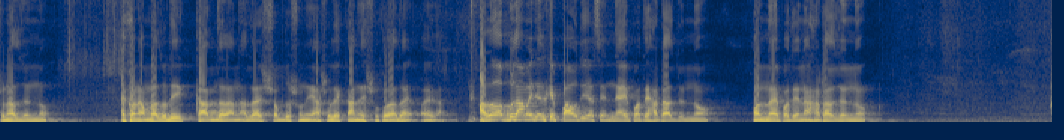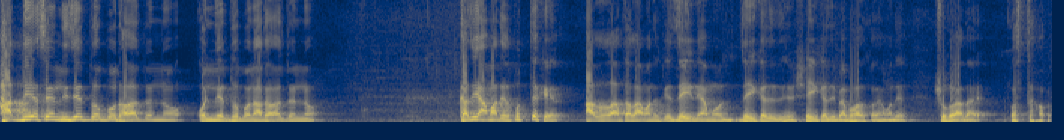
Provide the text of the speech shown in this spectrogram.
শোনার জন্য। এখন আমরা যদি কান দ্বারা নাজায়েজ শব্দ শুনি, আসলে কানের শুকর আদায় হয় না। আল্লাহ রাব্বুল আমিনদেরকে পাও দিয়েছেন ন্যায় পথে হাঁটার জন্য, অন্যায় পথে না হাঁটার জন্য। হাত দিয়েছেন নিজের দ্রব্য ধরার জন্য, অন্যের দ্রব্য না ধরার জন্য। কাজে আমাদের প্রত্যেকের আল্লাহ তালা আমাদেরকে যেই নিয়ামত, যেই কাজে দিয়েছেন, সেই কাজে ব্যবহার করে আমাদের শুকর আদায় করতে হবে।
